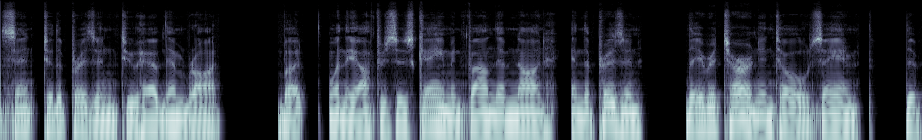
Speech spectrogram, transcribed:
sent to the prison to have them brought. But when the officers came and found them not in the prison, they returned and told, saying, The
